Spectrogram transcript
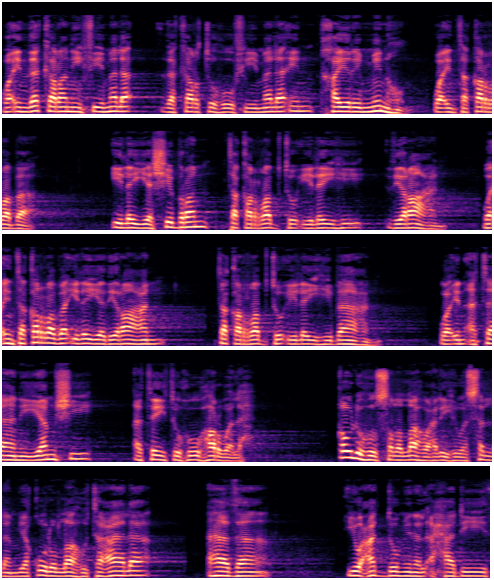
وإن ذكرني في ملأ ذكرته في ملأ خير منهم وإن تقرب إلي شبرا تقربت إليه ذراعا. وإن تقرب إلي ذراعا تقربت إليه باعا. وإن أتاني يمشي أتيته هرولة. قوله صلى الله عليه وسلم يقول الله تعالى هذا يعد من الأحاديث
